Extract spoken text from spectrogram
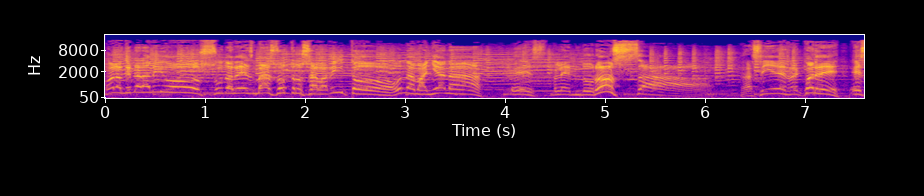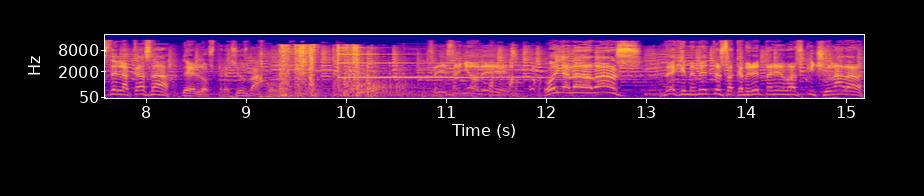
Hola, ¿qué tal amigos? Una vez más, otro sabadito, una mañana esplendorosa. Así es, recuerde, esta es la casa de los precios bajos. Sí, señores. Oiga, nada más. Déjeme meter esta camioneta ni más que chulada.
